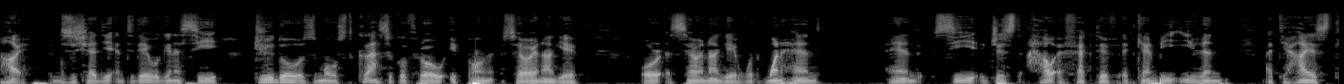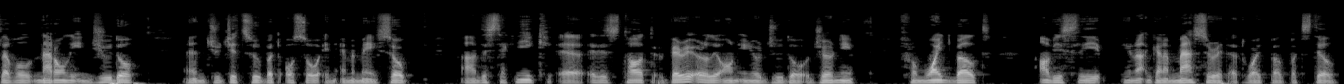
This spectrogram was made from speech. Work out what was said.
Hi, this is Shadi and today we're gonna see Judo's most classical throw, Ippon Seoinage, or a Seoinage with one hand, and see just how effective it can be even at the highest level, not only in Judo and Jiu-Jitsu, but also in MMA. So uh, this technique, uh, it is taught very early on in your Judo journey from white belt. Obviously, you're not gonna master it at white belt, but still.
